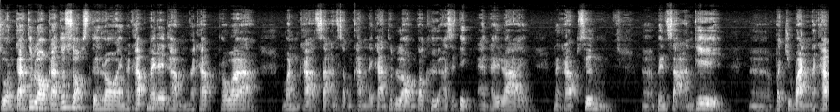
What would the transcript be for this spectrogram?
ส่วนการทดลองการทดสอบสเตียรอยนะครับไม่ได้ทำนะครับ เพราะว่า มันขาดสารสำคัญในการทดลองก็คืออะซิติกแอนไฮไรด์นะครับ ซึ่งเป็นสารที่ปัจจุบันนะครับ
